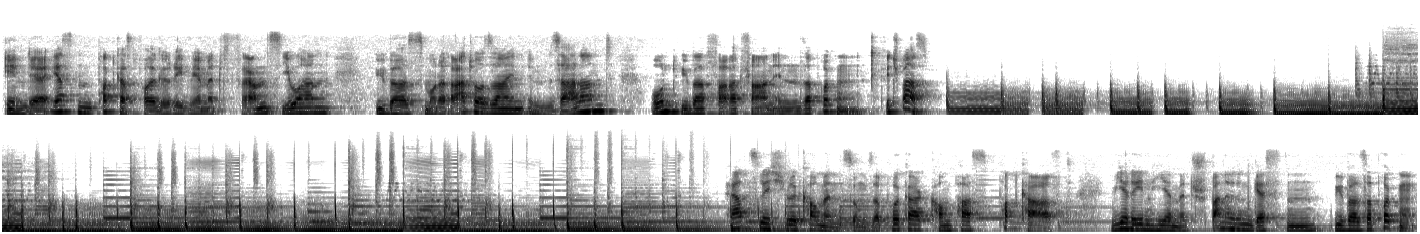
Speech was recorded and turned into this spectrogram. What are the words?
In der ersten Podcast-Folge reden wir mit Franz Johann übers Moderatorsein im Saarland und über Fahrradfahren in Saarbrücken. Viel Spaß! Herzlich willkommen zum Saarbrücker Kompass Podcast. Wir reden hier mit spannenden Gästen über Saarbrücken.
